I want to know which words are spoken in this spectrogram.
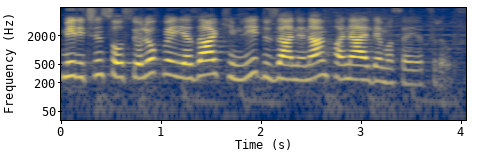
Meriç'in sosyolog ve yazar kimliği düzenlenen panelde masaya yatırıldı.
